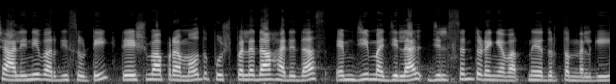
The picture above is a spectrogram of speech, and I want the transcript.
ശാലിനി വർഗീസുട്ടി രേഷ്മ പ്രമോദ് പുഷ്പലത ഹരിദാസ് എം ജി മജിലാൽ ജിൽസൺ തുടങ്ങിയവർ നേതൃത്വം നൽകി.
